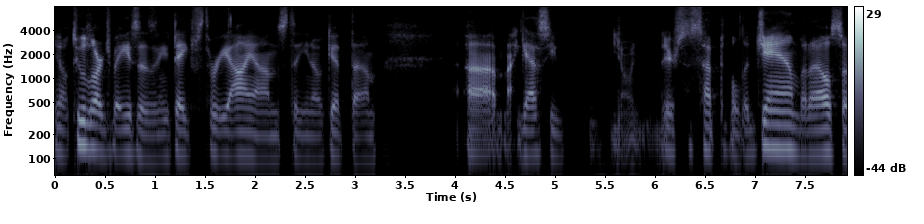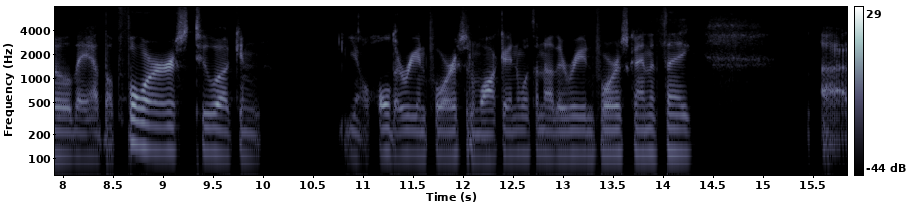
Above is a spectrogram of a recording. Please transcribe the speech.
know two large bases and you take three ions to you know get them um i guess you you know they're susceptible to jam but also they have the force tua can you know hold a reinforce and walk in with another reinforce kind of thing uh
